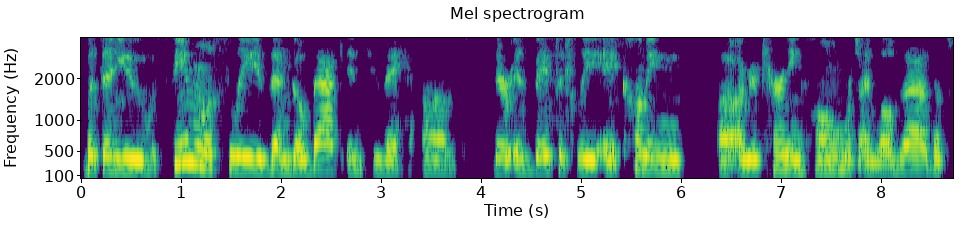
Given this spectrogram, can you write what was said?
but then you seamlessly then go back into the um, there is basically a coming uh, a returning home which i love that. That's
